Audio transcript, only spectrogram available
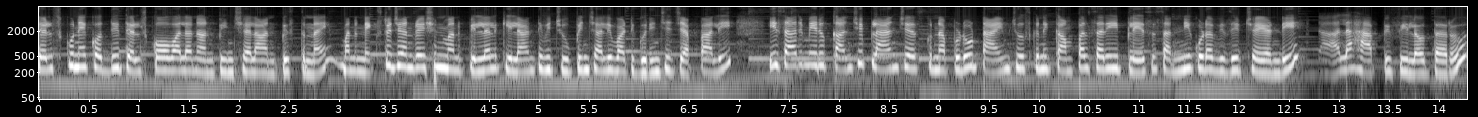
తెలుసుకునే కొద్దీ తెలుసుకోవాలని అనిపించేలా అనిపిస్తున్నాయి. మన నెక్స్ట్ జనరేషన్ మన పిల్లలకి ఇలాంటివి చూపించాలి వాటి గురించి చెప్పాలి. ఈసారి మీరు కంచి ప్లాన్ చేసుకున్నప్పుడు టైం చూసుకుని కంపల్సరీ ఈ ప్లేసెస్ అన్నీ కూడా విజిట్ చేయండి. చాలా హ్యాపీ ఫీల్ అవుతారు.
